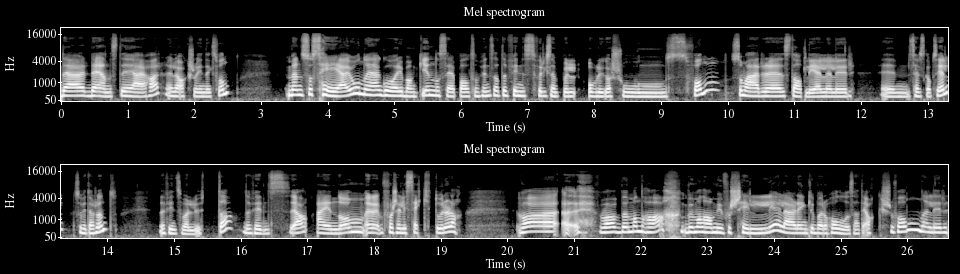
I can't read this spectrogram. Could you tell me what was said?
Det er det eneste jeg har, eller aksje- og indeksfond. Men så ser jeg jo når jeg går i banken og ser på alt som finnes, at det finnes f.eks. obligasjonsfond, som er eh, statlig gjeld eller eh, selskapsgjeld, så vidt jeg har skjønt. Det fins valuta, det fins ja, eiendom, eller forskjellige sektorer, da. Hva, eh, hva, bør man ha? Bør man ha mye forskjellig, eller er det egentlig bare å holde seg til aksjefond, eller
